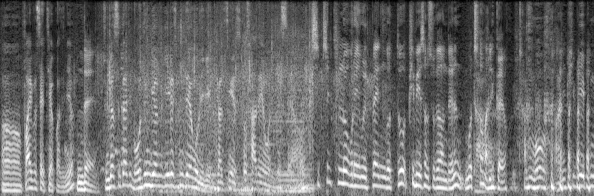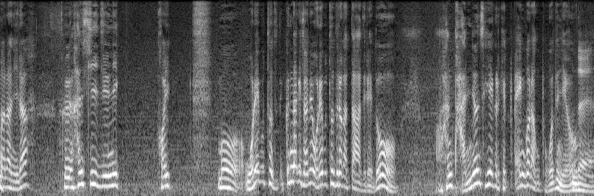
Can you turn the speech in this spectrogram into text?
어 5세트였거든요. 네. 준결승까지 모든 경기를 3대 0으로 이기 결승에서 또 4대 0으로 이겼어요. 17kg을 뺀 것도 PBA 선수 가운데는 뭐 처음 아닐까요? 참 뭐 아니 PBA뿐만 아니라 그 한 시즌이 거의 뭐 올해부터 끝나기 전에 올해부터 들어갔다 하더라도 한 반년 새에 그렇게 뺀 거라고 보거든요. 네.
